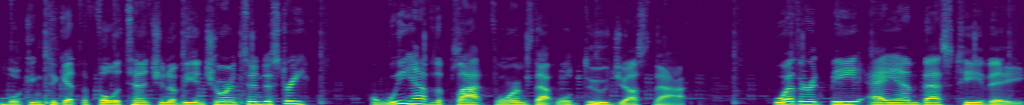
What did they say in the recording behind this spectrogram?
Looking to get the full attention of the insurance industry? We have the platforms that will do just that. Whether it be AM Best TV,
